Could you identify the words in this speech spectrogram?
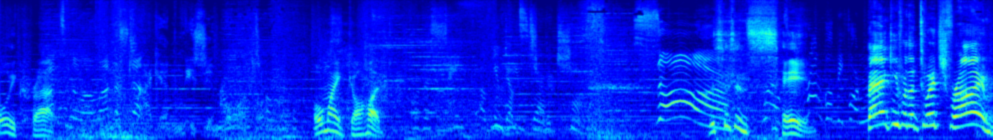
Holy crap. Oh my god. This is insane. Thank you for the Twitch Prime!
